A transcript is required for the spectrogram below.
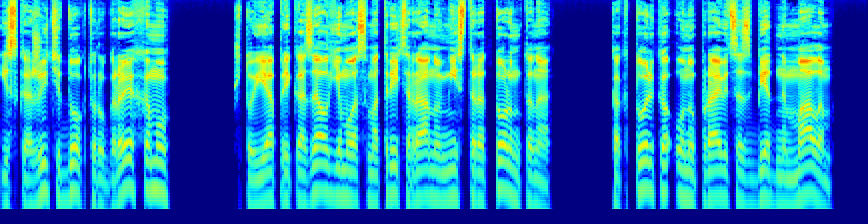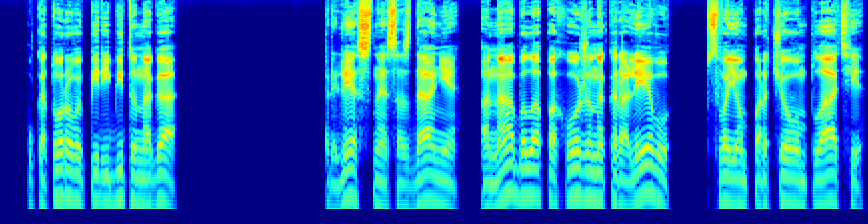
и скажите доктору Грэхэму, что я приказал ему осмотреть рану мистера Торнтона, как только он управится с бедным малым, у которого перебита нога. Прелестное создание, она была похожа на королеву в своем парчевом платье.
